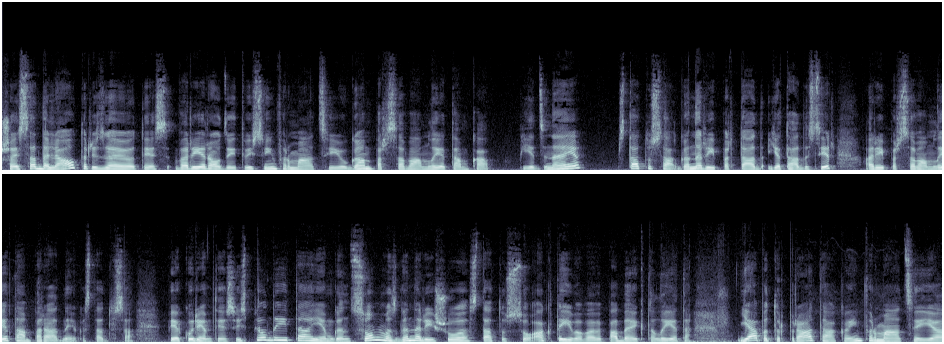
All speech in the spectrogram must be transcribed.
Šai sadaļā autorizējoties, var ieraudzīt visu informāciju gan par savām lietām, kā piedzinēja statusā, gan arī par tādu, ja tādas ir, arī par savām lietām parādnieka statusā, pie kuriem tiesu izpildītājiem gan summas, gan arī šo statusu aktīva vai pabeigta lieta. Jāpatur prātā, ka informācija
